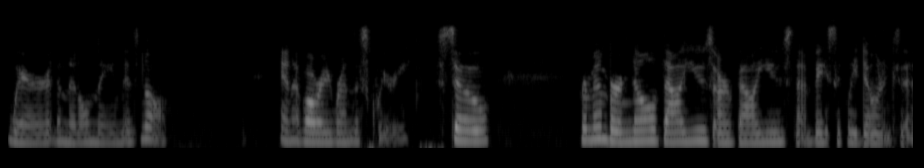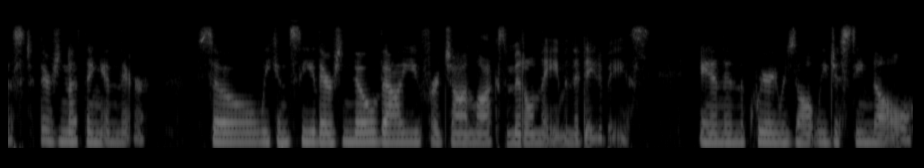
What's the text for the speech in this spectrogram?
where the middle name is null. And I've already run this query. So remember, null values are values that basically don't exist. There's nothing in there. So we can see there's no value for John Locke's middle name in the database. And in the query result, we just see null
